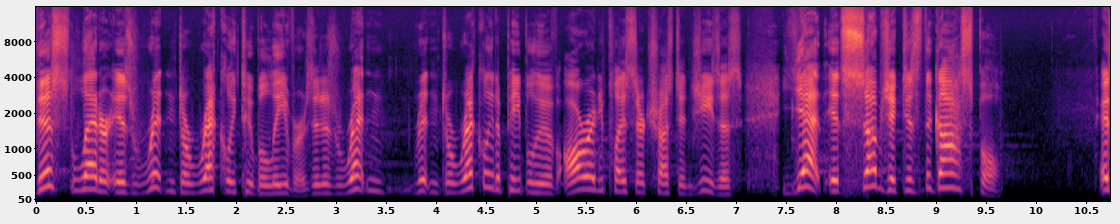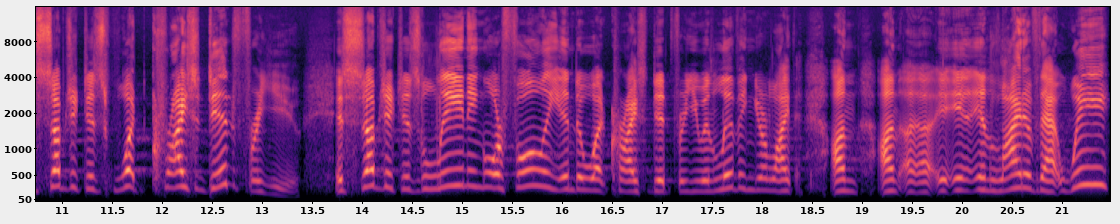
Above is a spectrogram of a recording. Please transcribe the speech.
This letter is written directly to believers. It is written written directly to people who have already placed their trust in Jesus, yet its subject is the gospel. Its subject is what Christ did for you. Its subject is leaning more fully into what Christ did for you and living your life on, on, uh, in, in light of that. We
